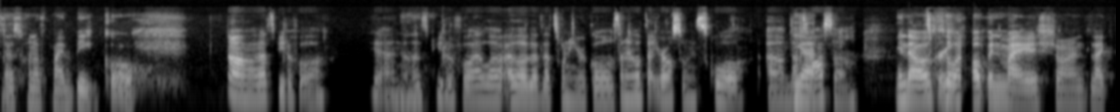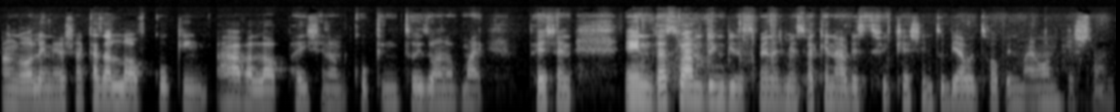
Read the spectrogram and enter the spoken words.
That's one of my big goal oh that's beautiful. Yeah no that's beautiful. I love i love that that's one of your goals and i love that you're also in school. Um that's yeah. awesome. And i also open my restaurant like angolan restaurant because i love cooking. I have a lot of passion on cooking too. Is one of my and that's why i'm doing business management so i can have the certification to be able to open my own restaurant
